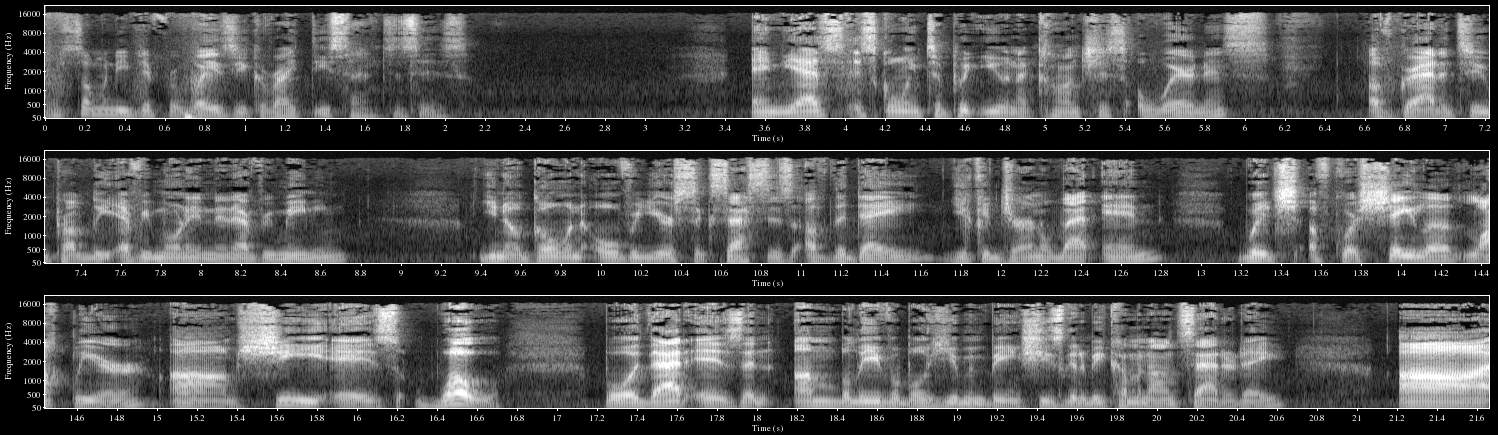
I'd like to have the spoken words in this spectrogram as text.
There's so many different ways you can write these sentences. And yes, it's going to put you in a conscious awareness of gratitude probably every morning and every meeting. You know, going over your successes of the day. You could journal that in, which, of course, Shayla Locklear, um, she is, whoa, Boy, that is an unbelievable human being. She's going to be coming on Saturday. Uh,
